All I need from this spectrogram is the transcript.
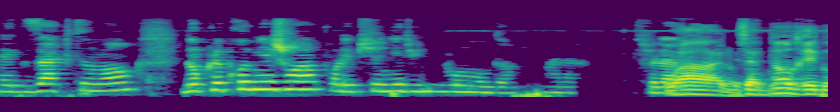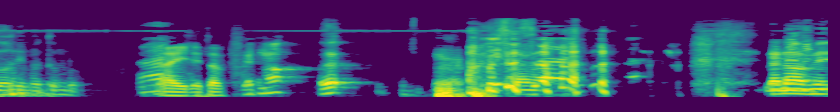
Exactement. Donc le 1er juin pour les pionniers du Nouveau Monde. Voilà. Waouh, j'adore Grégory Motombo. Ouais. Ah, il est top. Maintenant, euh, non, non, mais,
